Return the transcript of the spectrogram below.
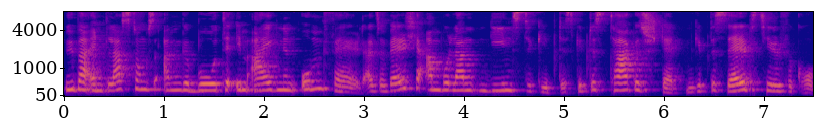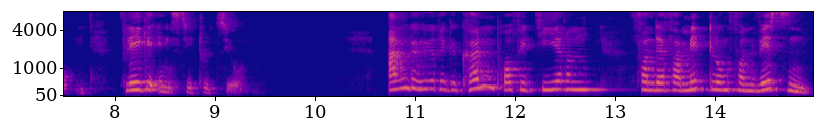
über Entlastungsangebote im eigenen Umfeld. Also welche ambulanten Dienste gibt es? Gibt es Tagesstätten? Gibt es Selbsthilfegruppen? Pflegeinstitutionen? Angehörige können profitieren von der Vermittlung von Wissen,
